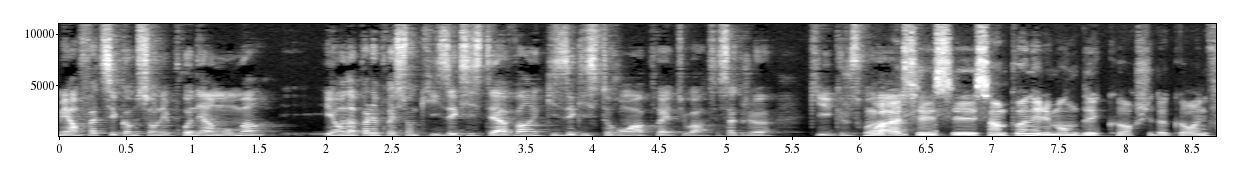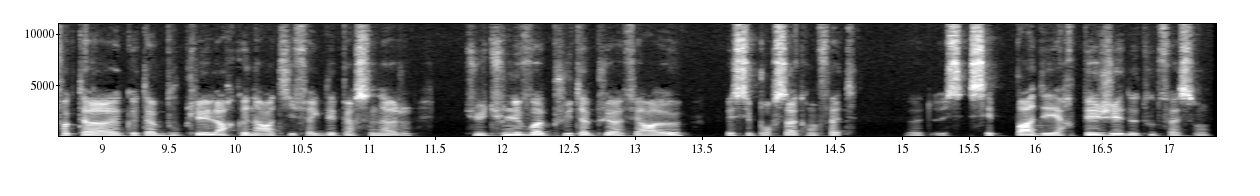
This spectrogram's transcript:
mais en fait c'est comme si on les prenait un moment et on n'a pas l'impression qu'ils existaient avant et qu'ils existeront après tu vois c'est ça que je qui, que je trouve Ouais, c'est, c'est, c'est un peu un élément de décor, je suis d'accord. Une fois que t'as, que t'as bouclé l'arc narratif avec des personnages, tu, tu ne les vois plus, t'as plus affaire à eux. Et c'est pour ça qu'en fait, c'est pas des RPG de toute façon.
